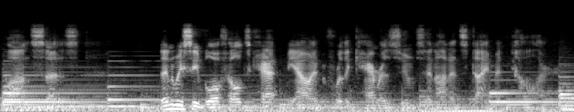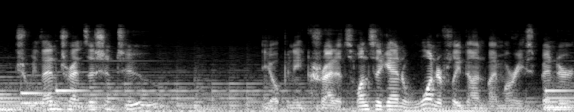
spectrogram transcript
Bond says. Then we see Blofeld's cat meowing before the camera zooms in on its diamond collar. Should we then transition to the opening credits. Once again, wonderfully done by Maurice Binder.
